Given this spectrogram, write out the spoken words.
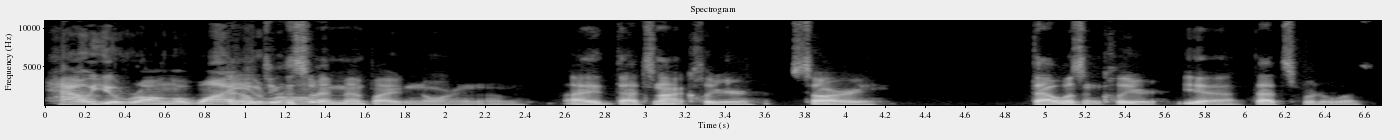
how you're wrong or why you're wrong. I don't think wrong. that's what I meant by ignoring them. I that's not clear. Sorry, that wasn't clear. Yeah, that's what it was.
